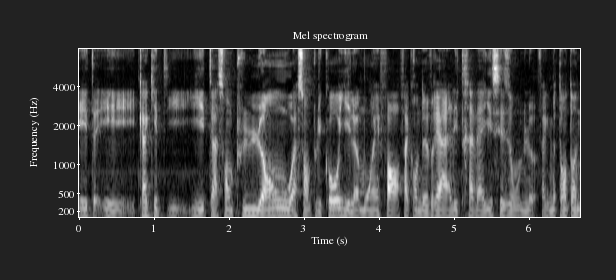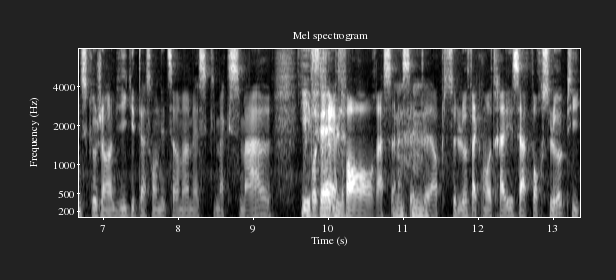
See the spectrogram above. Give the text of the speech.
est- quand il est, il est à son plus long ou à son plus court, il est le moins fort. Fait qu'on devrait aller travailler ces zones-là. Fait que, mettons, ton ischio-jambier qui est à son étirement maximal, il Il est pas faible. très fort à, cette Mhm. amplitude-là. Fait qu'on va travailler sa force-là. Puis,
